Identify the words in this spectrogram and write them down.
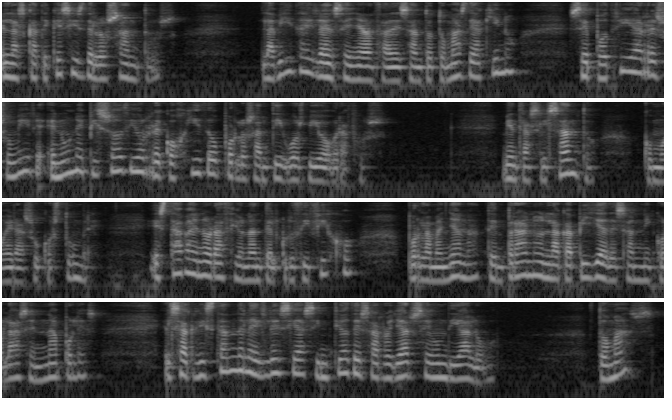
en las catequesis de los santos, la vida y la enseñanza de Santo Tomás de Aquino se podría resumir en un episodio recogido por los antiguos biógrafos. Mientras el santo, como era su costumbre, estaba en oración ante el crucifijo, por la mañana, temprano en la capilla de San Nicolás en Nápoles, el sacristán de la iglesia sintió desarrollarse un diálogo. Tomás,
